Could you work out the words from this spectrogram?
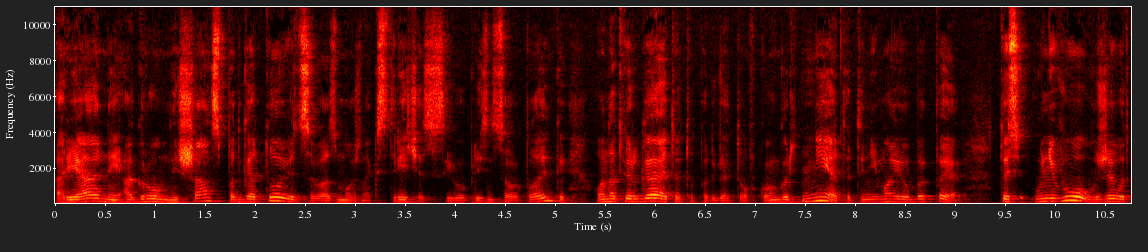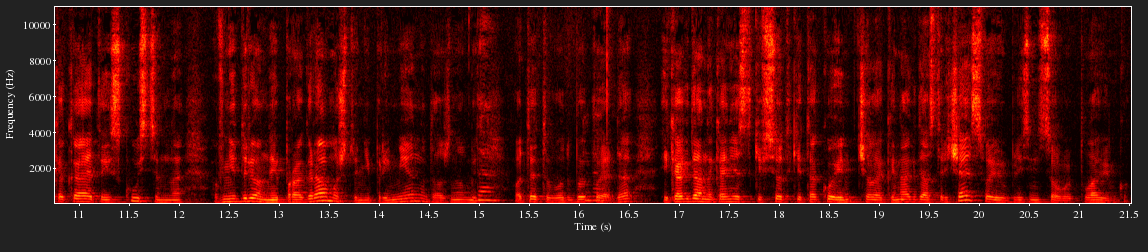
реальный, огромный шанс подготовиться, возможно, к встрече с его близнецовой половинкой, он отвергает эту подготовку. Он говорит, нет, это не мое БП. То есть у него уже вот какая-то искусственно внедренная программа, что непременно должно быть да. вот это вот БП, да. да? И когда наконец-таки все-таки такой человек иногда встречает свою близнецовую половинку,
